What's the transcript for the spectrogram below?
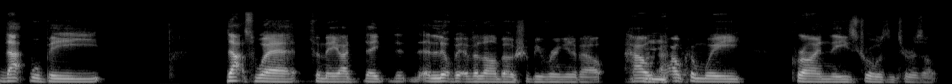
that will be that's where for me I they a little bit of alarm bell should be ringing about how Mm. how can we grind these draws into results.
